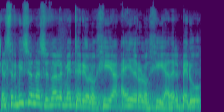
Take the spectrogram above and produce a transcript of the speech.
El Servicio Nacional de Meteorología e Hidrología del Perú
